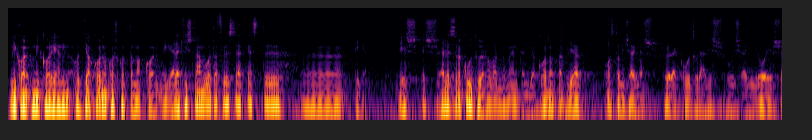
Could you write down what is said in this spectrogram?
Mikor, mikor én ott gyakornokoskodtam, akkor még Elek István volt a főszerkesztő, ö, igen. És, és először a kultúra rovatba mentem gyakornoknak, ugye Osztovics Ágnes főleg kulturális újságíró, és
